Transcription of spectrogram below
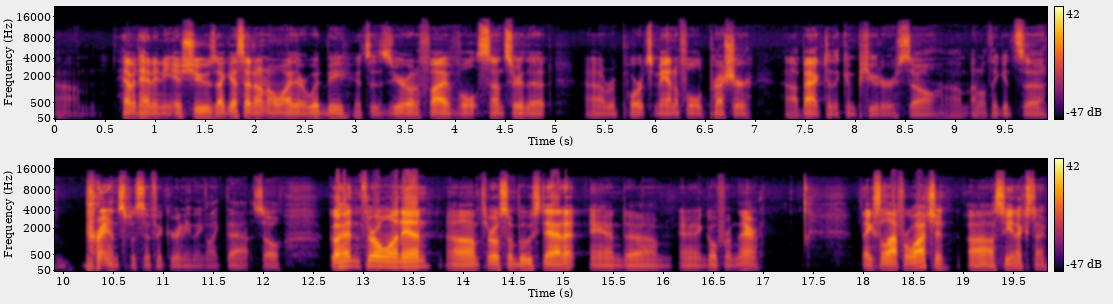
Um, haven't had any issues. I guess I don't know why there would be. It's a zero to five volt sensor that uh, reports manifold pressure uh, back to the computer. So um, I don't think it's uh, brand specific or anything like that. So go ahead and throw one in, um, throw some boost at it, and um, and go from there. Thanks a lot for watching. Uh, see you next time.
